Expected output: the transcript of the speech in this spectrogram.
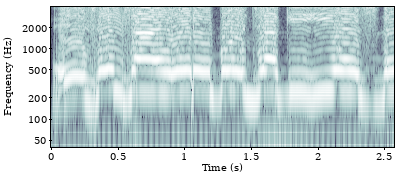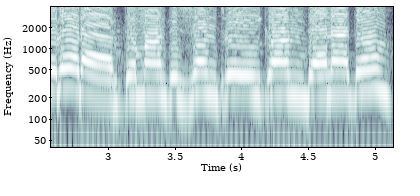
He's inside waiting for Jackie E.S. de Vera to mount his entry condenado.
